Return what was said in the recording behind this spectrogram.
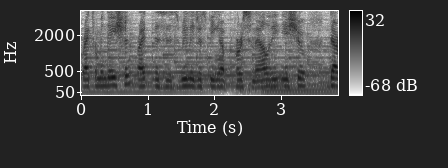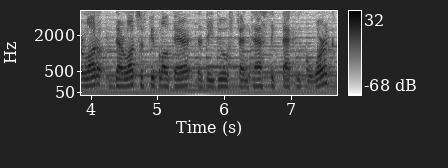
recommendation, right? This is really just being a personality issue. There are a lot of there are lots of people out there that they do fantastic technical work,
